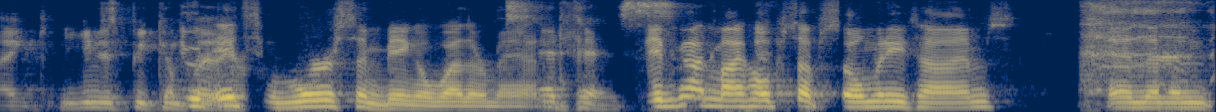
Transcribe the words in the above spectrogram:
Like you can just be Dude, completely. it's worse than being a weatherman. it is. They've gotten my hopes up so many times, and then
